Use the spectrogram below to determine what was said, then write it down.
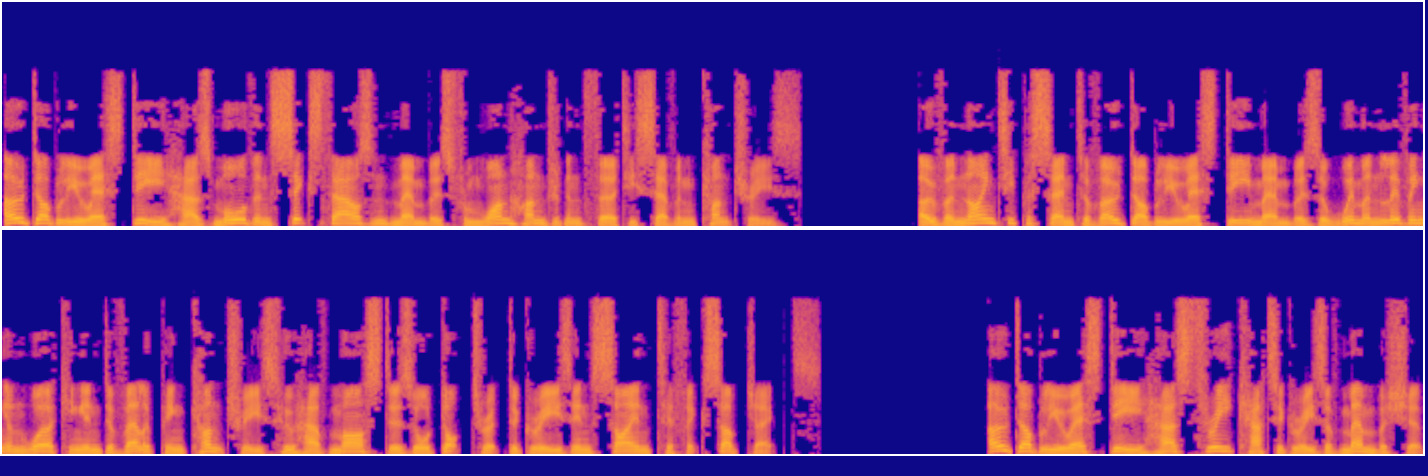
OWSD has more than 6,000 members from 137 countries. Over 90% of OWSD members are women living and working in developing countries who have master's or doctorate degrees in scientific subjects. OWSD has three categories of membership.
